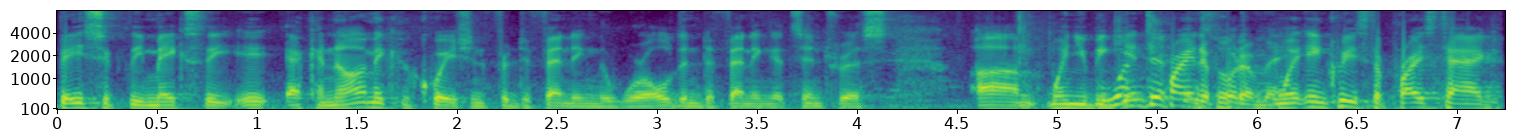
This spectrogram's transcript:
basically makes the economic equation for defending the world and defending its interests. Um, when you begin trying to put a, increase the price tag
